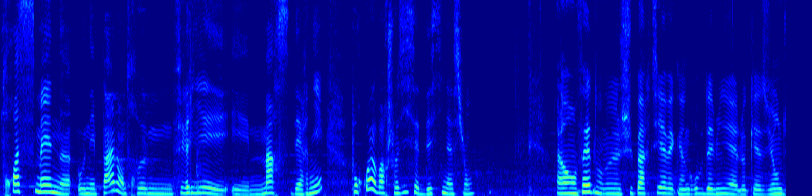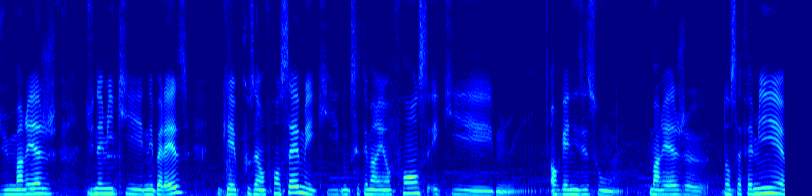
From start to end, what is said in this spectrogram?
trois semaines au Népal entre hum, février et mars dernier. Pourquoi avoir choisi cette destination? Alors en fait, on- je suis partie avec un groupe d'amis à l'occasion du mariage d'une amie qui est népalaise, qui a épousé un Français, mais qui donc s'était mariée en France et qui hum, organisait son mariage euh, dans sa famille.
